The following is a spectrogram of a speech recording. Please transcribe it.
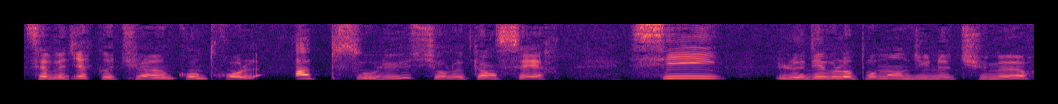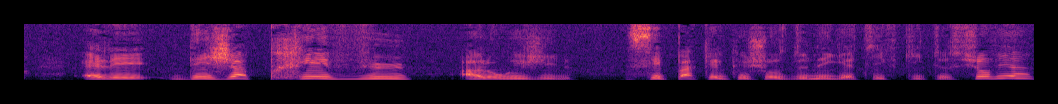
ça veut dire que tu as un contrôle absolu sur le cancer. Si le développement d'une tumeur, elle est déjà prévue à l'origine, c'est pas quelque chose de négatif qui te survient,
